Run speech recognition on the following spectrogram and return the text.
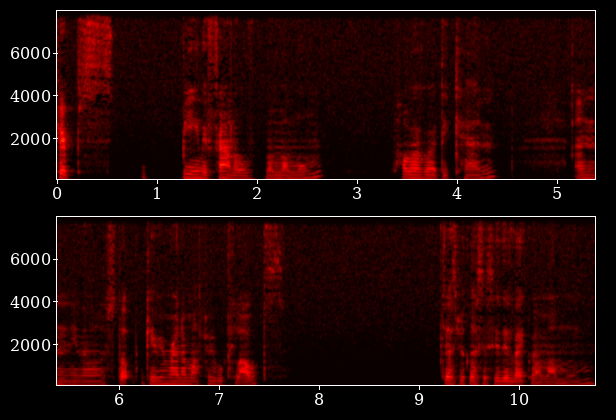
keeps being a fan of Mamamoo, however they can, and you know, stop giving random ass people clouts just because they say they like Mamamoo.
